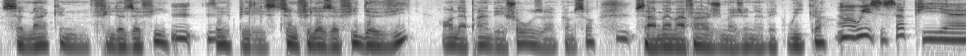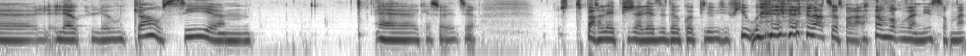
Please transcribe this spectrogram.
seulement qu'une philosophie. Mm, sais, Puis c'est une philosophie de vie. On apprend des choses euh, comme ça. Mm. C'est la même affaire, j'imagine, avec Wicca. Ah oui, c'est ça. Puis euh, le, le Wicca aussi, euh, euh, qu'est-ce que j'allais dire? Tu parlais, puis j'allais dire de quoi, puis phew. en tout cas, c'est pas grave, on va revenir sûrement.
